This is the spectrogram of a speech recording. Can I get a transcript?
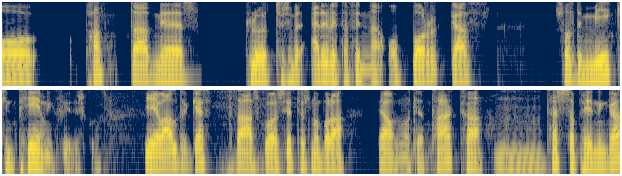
og pantað mér plötu sem er erfitt að finna og borgað svolítið mikinn pening fyrir sko. ég hef aldrei gert það sko að setja svona bara já, nú ætlum ég að taka Mm þessa peninga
